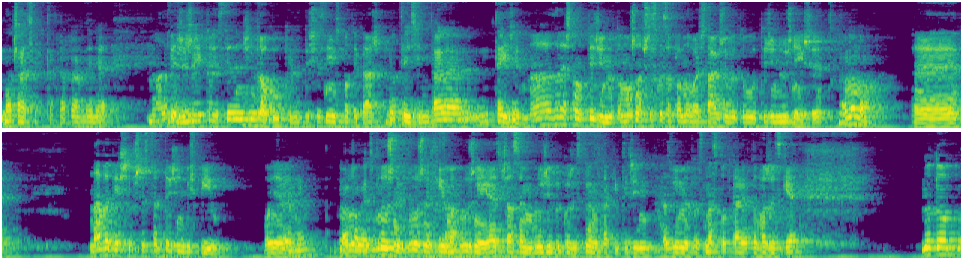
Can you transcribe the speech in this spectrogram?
na czacie, tak naprawdę, nie? No ale wiesz, jeżeli to jest jeden dzień w roku, kiedy ty się z nimi spotykasz. No tydzień, ale tydzień. No a zresztą tydzień, no to można wszystko zaplanować tak, żeby to był tydzień luźniejszy. No, no, no. E, nawet jeśli przez ten tydzień byś pił, bo nie wiem. Mhm. No, w, różnych, w różnych firmach różnie jest. Czasem ludzie wykorzystują taki tydzień, nazwijmy to na spotkania towarzyskie. No to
